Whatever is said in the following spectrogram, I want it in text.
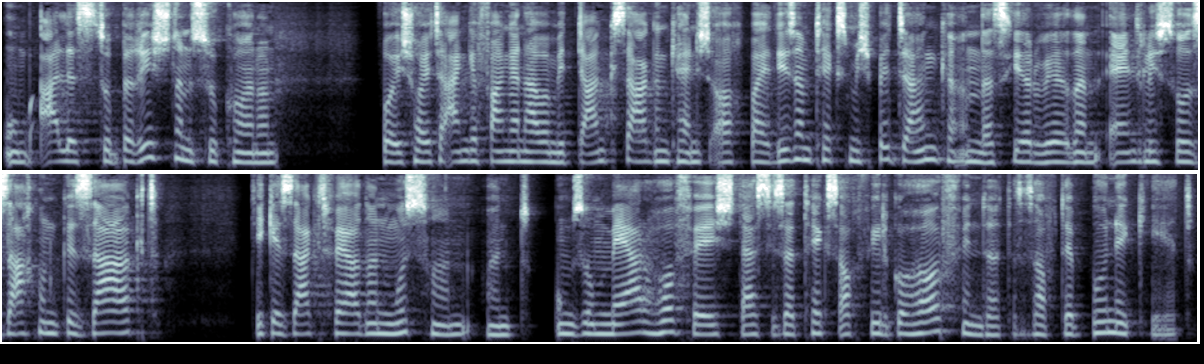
um alles zu berichten zu können. Wo ich heute angefangen habe mit Dank sagen, kann ich auch bei diesem Text mich bedanken, dass hier werden endlich so Sachen gesagt, die gesagt werden müssen. Und umso mehr hoffe ich, dass dieser Text auch viel Gehör findet, dass es auf der Bühne geht.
